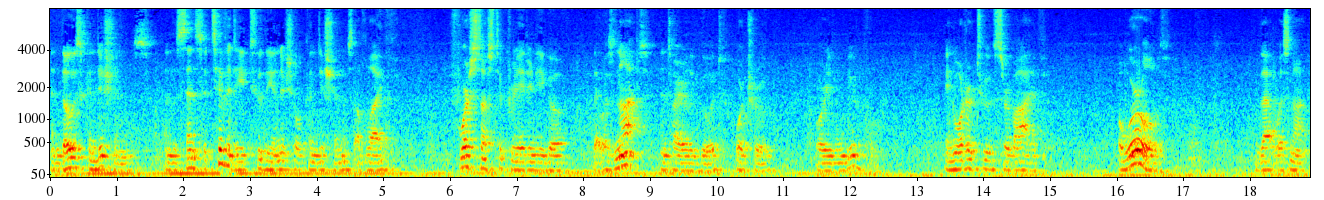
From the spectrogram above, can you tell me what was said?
And those conditions and the sensitivity to the initial conditions of life forced us to create an ego that was not entirely good or true or even beautiful in order to survive a world that was not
